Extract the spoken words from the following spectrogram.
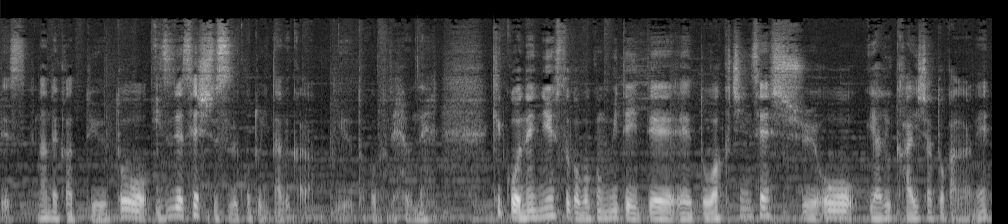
です。なんでかっていうと、いずれ摂取することになるからっていうところだよね。結構ね、ニュースとか僕も見ていて、えっ、ー、と、ワクチン接種をやる会社とかがね、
